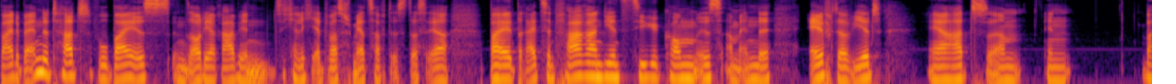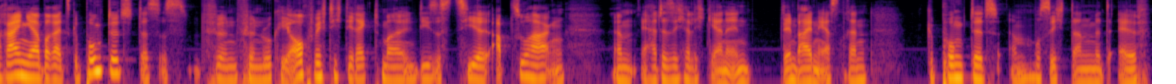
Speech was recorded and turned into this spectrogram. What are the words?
beide beendet hat, wobei es in Saudi-Arabien sicherlich etwas schmerzhaft ist, dass er bei 13 Fahrern, die ins Ziel gekommen ist, am Ende Elfter wird. Er hat ähm, in Bahrain ja bereits gepunktet. Das ist für, für einen Rookie auch wichtig, direkt mal dieses Ziel abzuhaken. Ähm, er hätte sicherlich gerne in den beiden ersten Rennen gepunktet, ähm, muss sich dann mit elf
